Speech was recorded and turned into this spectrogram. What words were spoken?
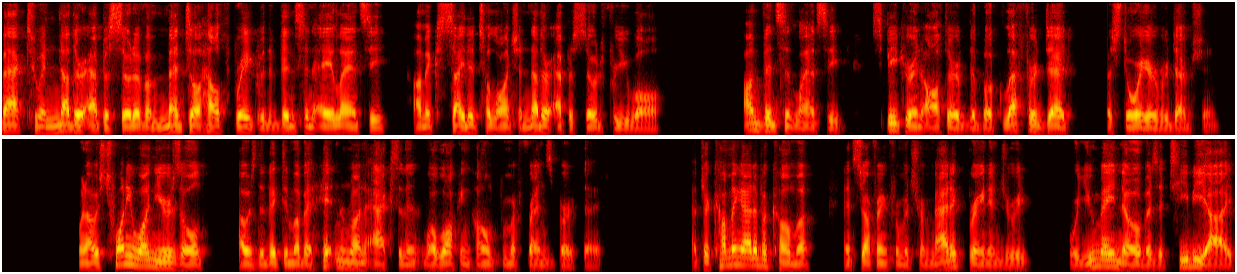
back to another episode of A Mental Health Break with Vincent A. Lanci. I'm excited to launch another episode for you all. I'm Vincent Lanci, speaker and author of the book Left for Dead A Story of Redemption. When I was 21 years old, I was the victim of a hit and run accident while walking home from a friend's birthday. After coming out of a coma and suffering from a traumatic brain injury, or you may know of as a TBI,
